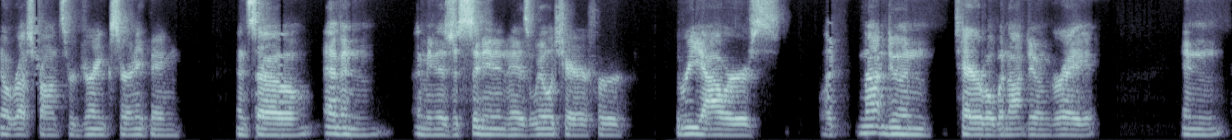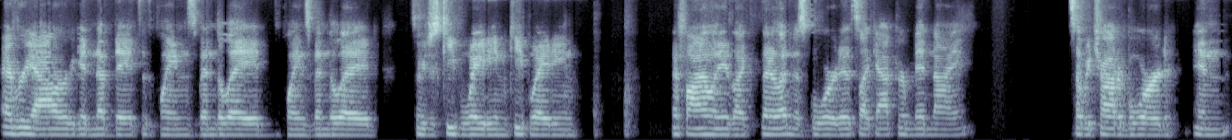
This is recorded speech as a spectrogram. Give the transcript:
no restaurants or drinks or anything. And so Evan, I mean, is just sitting in his wheelchair for three hours, like not doing terrible, but not doing great. And every hour we get an update that the plane's been delayed, the plane's been delayed. So we just keep waiting, keep waiting. And finally, like they're letting us board. It's like after midnight. So we try to board. And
